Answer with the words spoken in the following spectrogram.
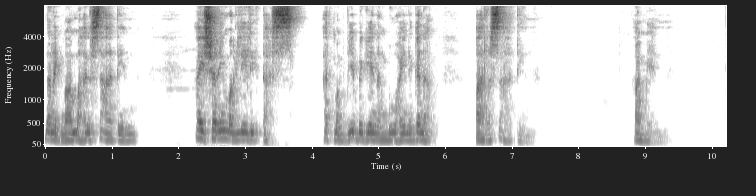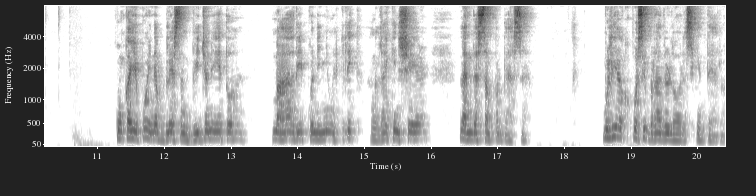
na nagmamahal sa atin ay siya rin magliligtas at magbibigay ng buhay na ganap para sa atin. Amen. Kung kayo po ay na-bless ng video na ito, maaari po ninyong i-click ang like and share, landas ng pag-asa. Muli ako po si Brother Lawrence Quintero.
